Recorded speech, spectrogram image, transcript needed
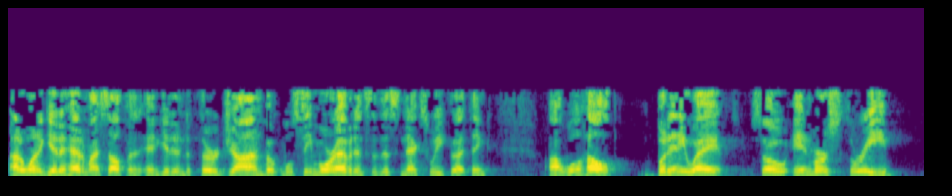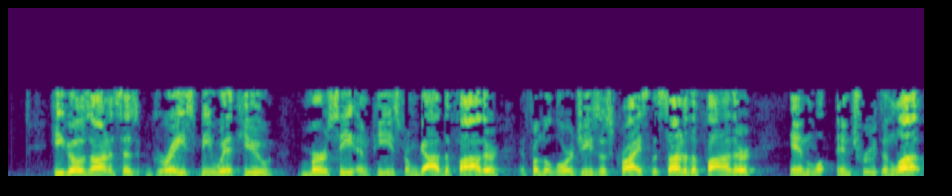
I don't want to get ahead of myself and, and get into Third John, but we'll see more evidence of this next week that I think uh, will help. But anyway, so in verse three, he goes on and says, "Grace be with you, mercy and peace from God the Father and from the Lord Jesus Christ, the Son of the Father, in in truth and love.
